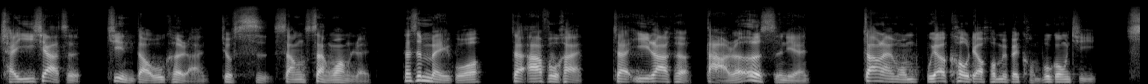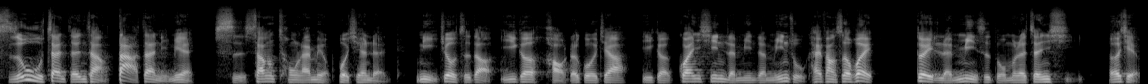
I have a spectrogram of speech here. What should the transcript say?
才一下子。进到乌克兰就死伤上万人，但是美国在阿富汗、在伊拉克打了二十年，当然我们不要扣掉后面被恐怖攻击，实物战争上大战里面死伤从来没有破千人，你就知道一个好的国家，一个关心人民的民主开放社会，对人命是多么的珍惜，而且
